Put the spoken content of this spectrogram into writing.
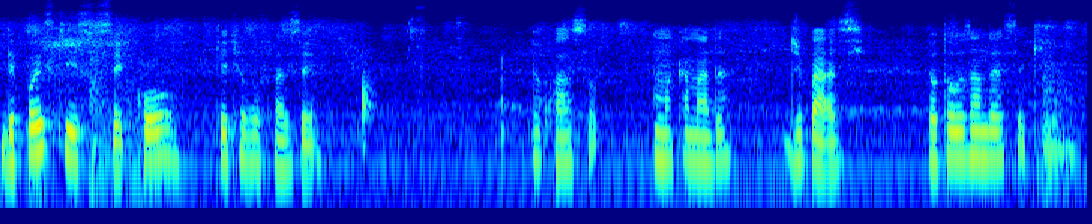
Depois que isso secou, o que, que eu vou fazer? Eu passo uma camada de base. Eu tô usando essa aqui, ó.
